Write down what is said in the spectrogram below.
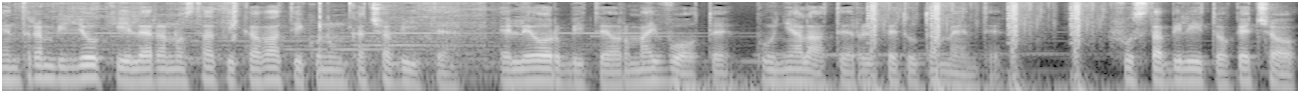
Entrambi gli occhi le erano stati cavati con un cacciavite e le orbite ormai vuote pugnalate ripetutamente. Fu stabilito che ciò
